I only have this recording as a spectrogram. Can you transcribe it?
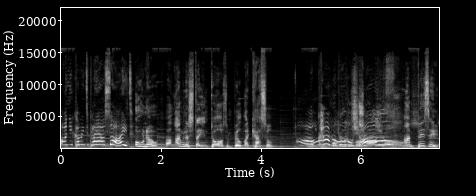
aren't you coming to play outside? Oh, no. Uh, I'm going to stay indoors and build my castle. Oh, come on, Charles! I'm busy.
